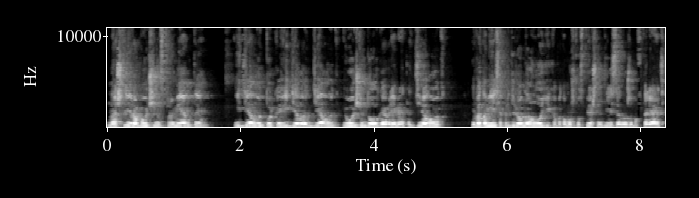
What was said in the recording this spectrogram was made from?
нашли рабочие инструменты, и делают только их делают, делают, и очень долгое время это делают. И в этом есть определенная логика, потому что успешные действия нужно повторять.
